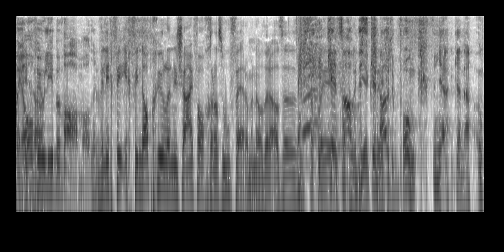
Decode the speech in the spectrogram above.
gehe ja auch viel lieber warm, oder? Weil ich, ich finde, abkühlen ist einfacher als aufwärmen, oder? Also, das ist so ein bisschen, genau, so ein bisschen das ist genau der Punkt. Ja, genau.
